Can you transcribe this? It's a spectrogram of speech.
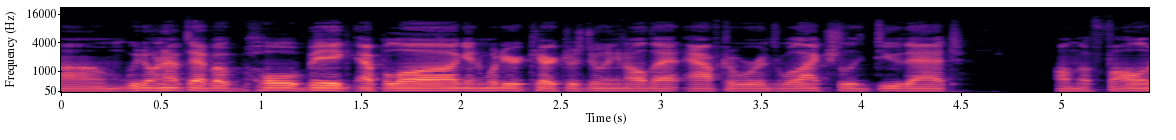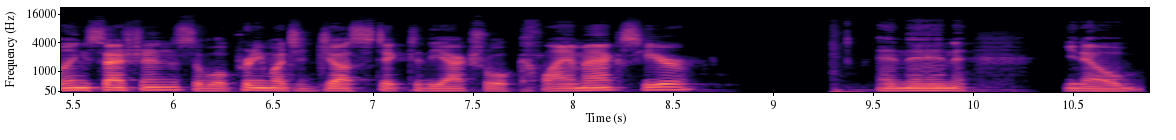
um, we don't have to have a whole big epilogue and what are your characters doing and all that afterwards. We'll actually do that on the following session. So we'll pretty much just stick to the actual climax here, and then you know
